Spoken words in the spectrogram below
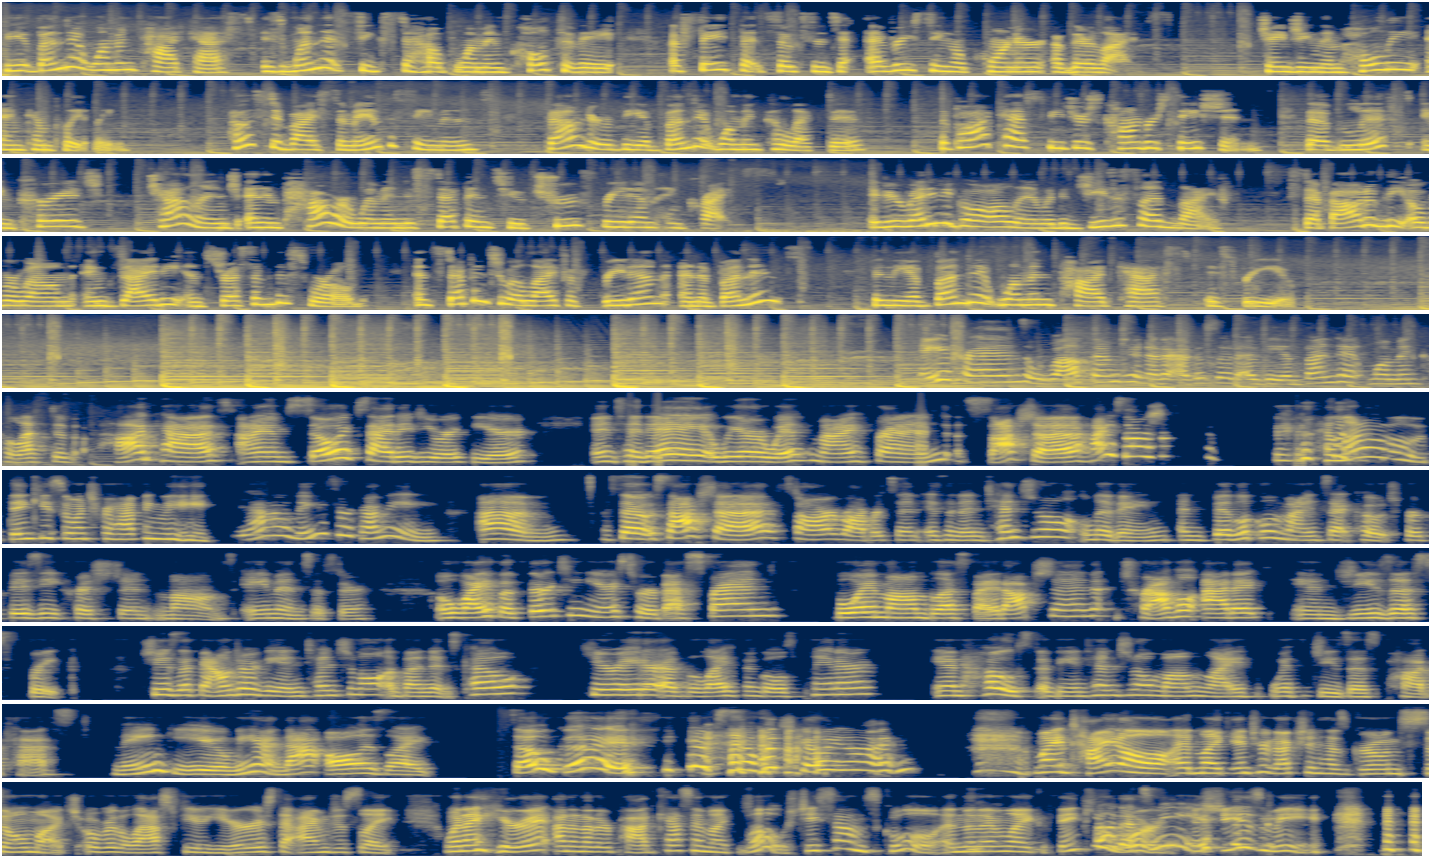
The Abundant Woman podcast is one that seeks to help women cultivate a faith that soaks into every single corner of their lives, changing them wholly and completely. Hosted by Samantha Siemens, founder of the Abundant Woman Collective, the podcast features conversations that uplift, encourage, challenge, and empower women to step into true freedom in Christ. If you're ready to go all in with a Jesus led life, step out of the overwhelm, anxiety, and stress of this world, and step into a life of freedom and abundance, then the Abundant Woman podcast is for you. Hey, friends, welcome to another episode of the Abundant Woman Collective podcast. I am so excited you are here. And today we are with my friend Sasha. Hi, Sasha. Hello. Thank you so much for having me. Yeah, thanks for coming. Um, so Sasha Star Robertson is an intentional living and biblical mindset coach for busy Christian moms. Amen, sister. A wife of 13 years to her best friend, boy mom blessed by adoption, travel addict, and Jesus freak. She is the founder of the Intentional Abundance Co., curator of the Life and Goals Planner, and host of the Intentional Mom Life with Jesus podcast. Thank you. Man, that all is like so good. There's so much going on. My title and like introduction has grown so much over the last few years that I'm just like, when I hear it on another podcast, I'm like, whoa, she sounds cool. And then I'm like, thank you, oh, Lord. She is me. that's,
